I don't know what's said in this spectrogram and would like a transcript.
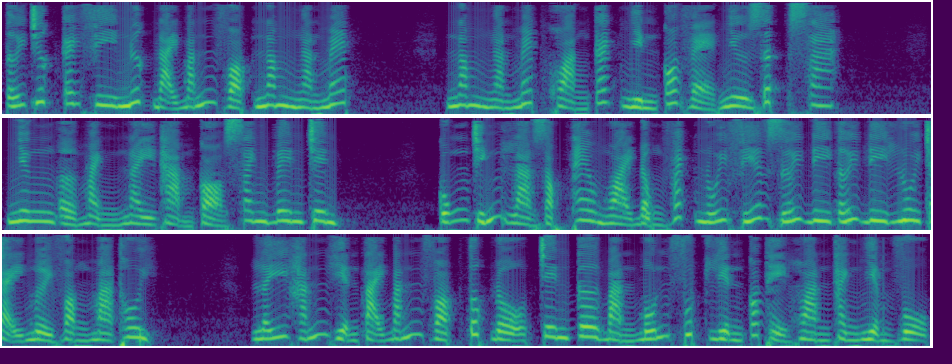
Tới trước cái phi nước đại bắn vọt 5.000 mét. 5.000 mét khoảng cách nhìn có vẻ như rất xa. Nhưng ở mảnh này thảm cỏ xanh bên trên. Cũng chính là dọc theo ngoài đồng vách núi phía dưới đi tới đi lui chạy 10 vòng mà thôi. Lấy hắn hiện tại bắn vọt tốc độ trên cơ bản 4 phút liền có thể hoàn thành nhiệm vụ.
